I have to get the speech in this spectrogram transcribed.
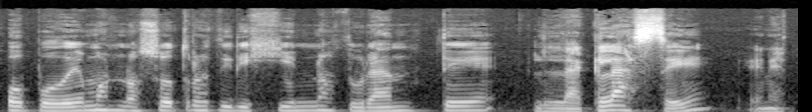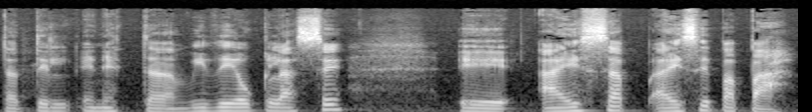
o podemos nosotros dirigirnos durante la clase, en esta, en esta videoclase, eh, a, esa, a ese papá?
